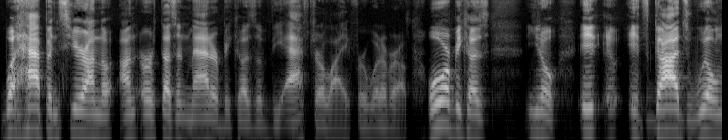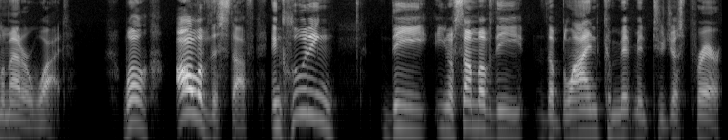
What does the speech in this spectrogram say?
what happens here on, the, on earth doesn't matter because of the afterlife or whatever else. Or because, you know, it, it, it's God's will no matter what. Well, all of this stuff, including the, you know, some of the, the blind commitment to just prayer.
